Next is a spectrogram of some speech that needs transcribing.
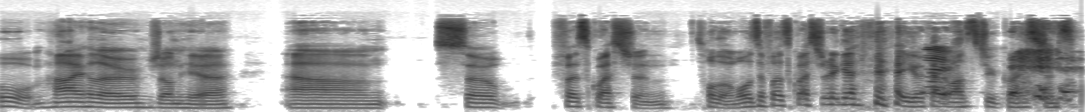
Cool. Hi, hello, Jean here. Um, so, first question. Hold on. What was the first question again? you kind of asked two questions.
